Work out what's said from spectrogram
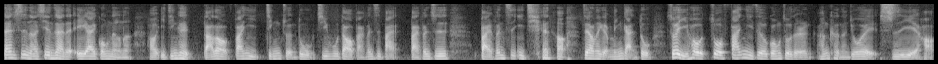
但是呢，现在的 AI 功能呢，好已经可以达到翻译精准度几乎到百分之百、百分之百分之一千哈这样的一个敏感度，所以以后做翻译这个工作的人很可能就会失业哈。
